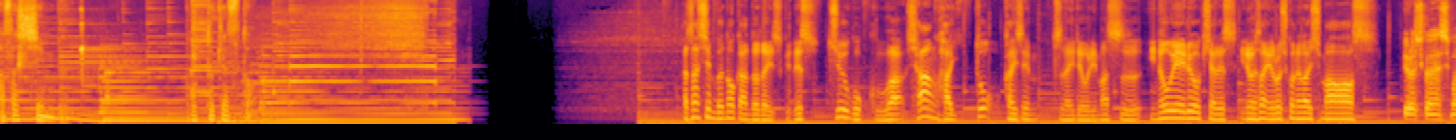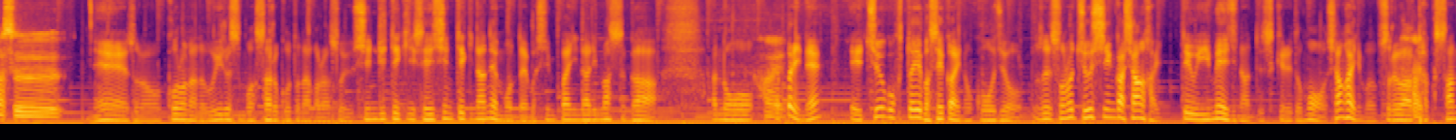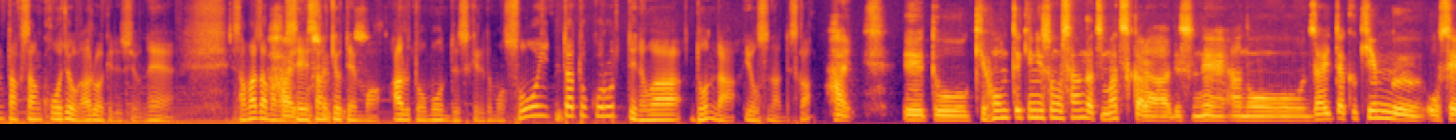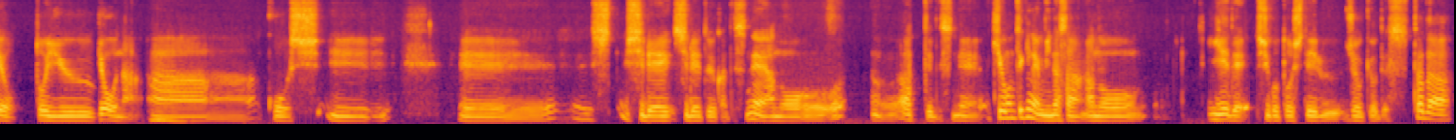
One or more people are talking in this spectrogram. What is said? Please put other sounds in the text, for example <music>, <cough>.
朝日新聞ポッドキャスト。朝日新聞の神田大輔です。中国は上海と回線つないでおります。井上亮記者です。井上さんよろしくお願いします。よろしくお願いします。ね、そのコロナのウイルスもさることながら、そういう心理的、精神的な、ね、問題も心配になりますが、あの、はい、やっぱりね、え中国といえば世界の工場そ、その中心が上海っていうイメージなんですけれども、上海にもそれはたくさんたくさん工場があるわけですよね。さまざまな生産拠点もあると思うんですけれども、はい、そういったところっていうのは、どんな様子なんですか？はい。えーと、基本的にその3月末からですねあの在宅勤務をせよというような、うん、あこうし、えーえー、指令指令というかですねあのあってですね基本的には皆さんあの家で仕事をしている状況です。ただ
